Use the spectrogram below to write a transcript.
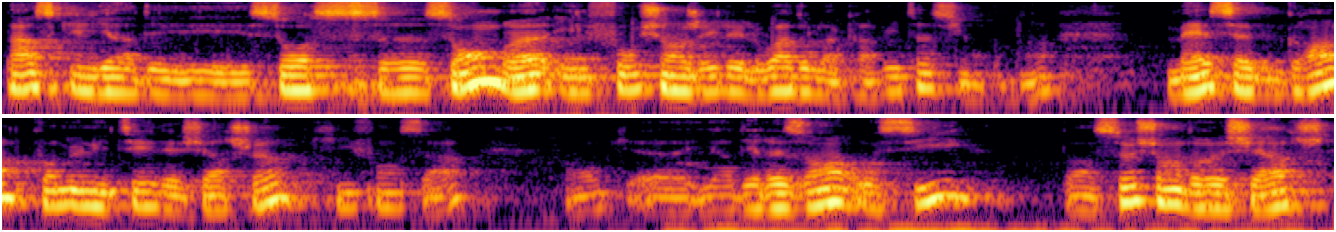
parce qu'il y a des sources sombres, il faut changer les lois de la gravitation. Mais c'est une grande communauté de chercheurs qui font ça. Donc, euh, il y a des raisons aussi dans ce champ de recherche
